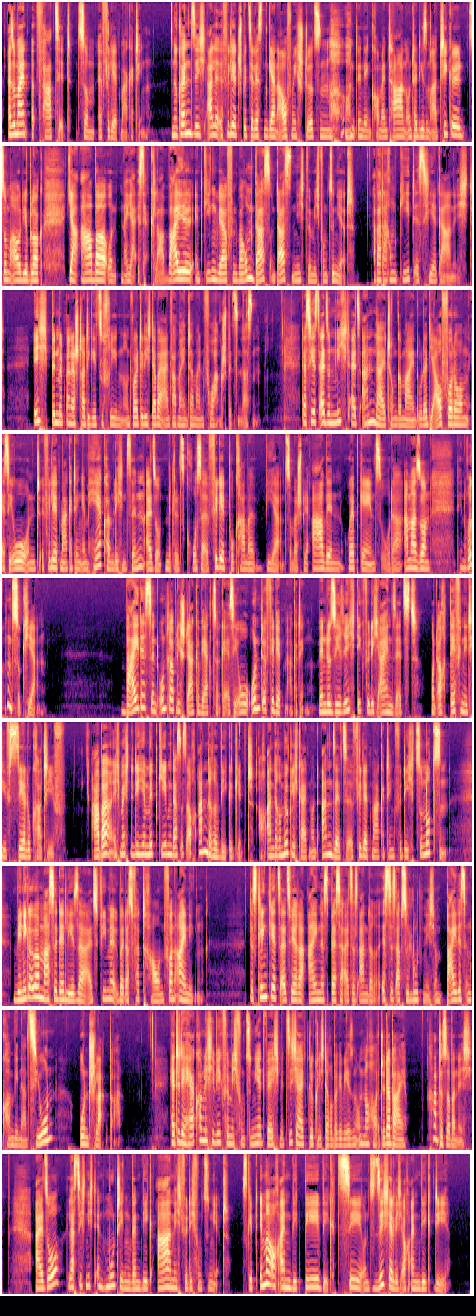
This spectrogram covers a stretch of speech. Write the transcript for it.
Also mein Fazit zum Affiliate-Marketing. Nun können sich alle Affiliate-Spezialisten gern auf mich stürzen und in den Kommentaren unter diesem Artikel zum Audioblog ja, aber und naja, ist ja klar, weil entgegenwerfen, warum das und das nicht für mich funktioniert. Aber darum geht es hier gar nicht. Ich bin mit meiner Strategie zufrieden und wollte dich dabei einfach mal hinter meinen Vorhang spitzen lassen. Das hier ist also nicht als Anleitung gemeint oder die Aufforderung, SEO und Affiliate Marketing im herkömmlichen Sinn, also mittels großer Affiliate-Programme wie ja zum Beispiel Arwin, WebGains oder Amazon, den Rücken zu kehren. Beides sind unglaublich starke Werkzeuge, SEO und Affiliate Marketing, wenn du sie richtig für dich einsetzt und auch definitiv sehr lukrativ. Aber ich möchte dir hier mitgeben, dass es auch andere Wege gibt, auch andere Möglichkeiten und Ansätze, Affiliate Marketing für dich zu nutzen. Weniger über Masse der Leser als vielmehr über das Vertrauen von einigen. Das klingt jetzt, als wäre eines besser als das andere. Ist es absolut nicht und beides in Kombination unschlagbar. Hätte der herkömmliche Weg für mich funktioniert, wäre ich mit Sicherheit glücklich darüber gewesen und noch heute dabei. Hat es aber nicht. Also lass dich nicht entmutigen, wenn Weg A nicht für dich funktioniert. Es gibt immer auch einen Weg B, Weg C und sicherlich auch einen Weg D.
